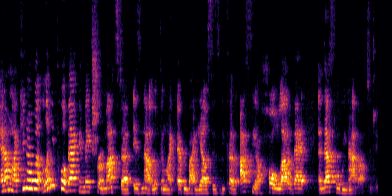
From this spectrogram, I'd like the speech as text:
And I'm like, you know what? Let me pull back and make sure my stuff is not looking like everybody else's because I see a whole lot of that, and that's what we're not about to do.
